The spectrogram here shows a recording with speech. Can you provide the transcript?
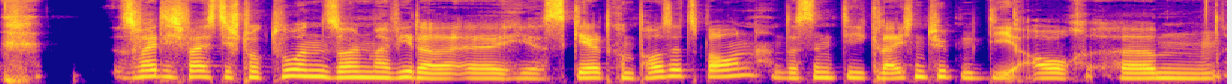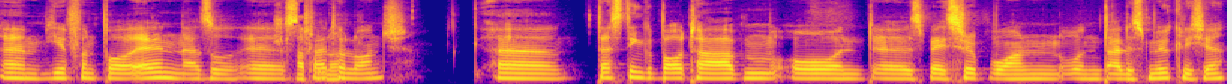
Soweit ich weiß, die Strukturen sollen mal wieder äh, hier Scaled Composites bauen. Das sind die gleichen Typen, die auch ähm, ähm, hier von Paul Allen, also äh, Stratolaunch, äh, das Ding gebaut haben und äh, Spaceship One und alles Mögliche,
